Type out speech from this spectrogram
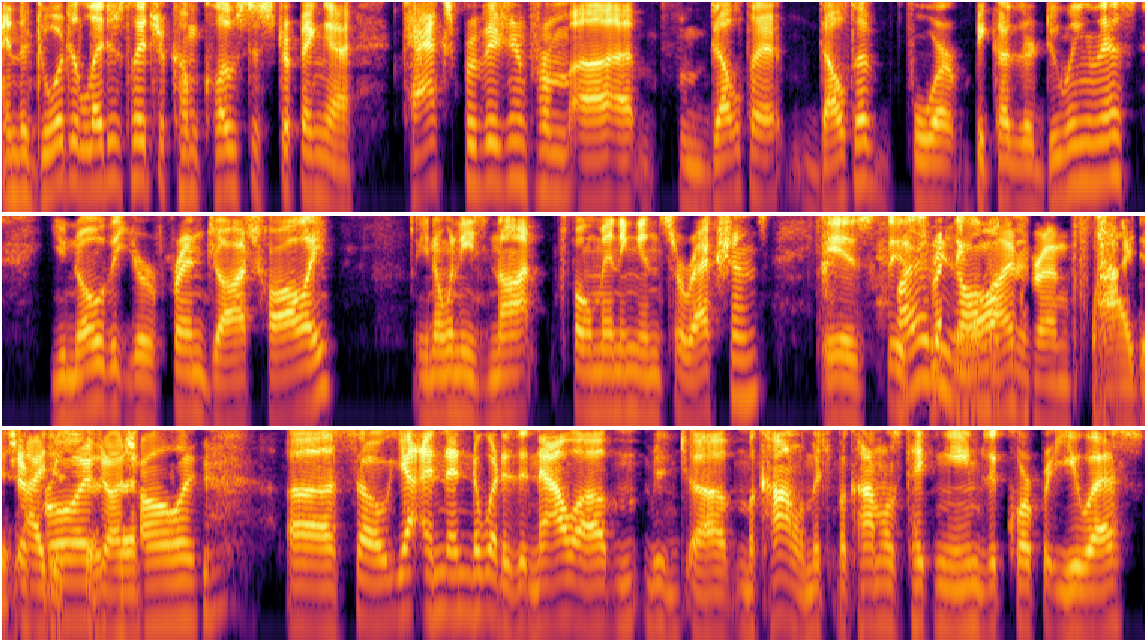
and the Georgia legislature come close to stripping a tax provision from uh, from Delta Delta for because they're doing this. You know that your friend Josh Hawley, you know when he's not fomenting insurrections, is is Why threatening all, all my friends. I just, I just, Roy, Josh Hawley. Uh, so yeah, and then what is it now? Uh, uh, McConnell, Mitch McConnell is taking aims at corporate U.S.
